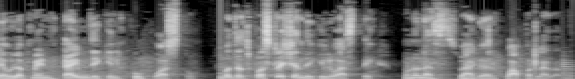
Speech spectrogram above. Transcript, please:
डेव्हलपमेंट टाईम देखील खूप वाचतो. सोबतच फ्रस्ट्रेशन देखील वाचते. म्हणूनच स्वॅगर वापरला जातो.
